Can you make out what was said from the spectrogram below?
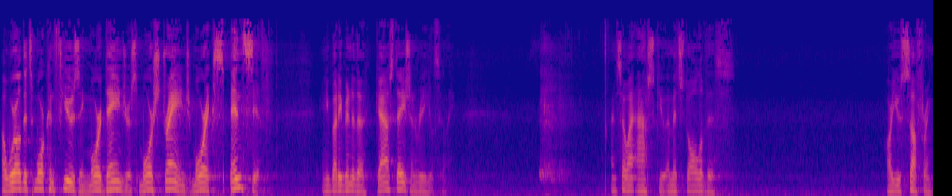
A world that's more confusing, more dangerous, more strange, more expensive. Anybody been to the gas station recently? And so I ask you, amidst all of this, are you suffering?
